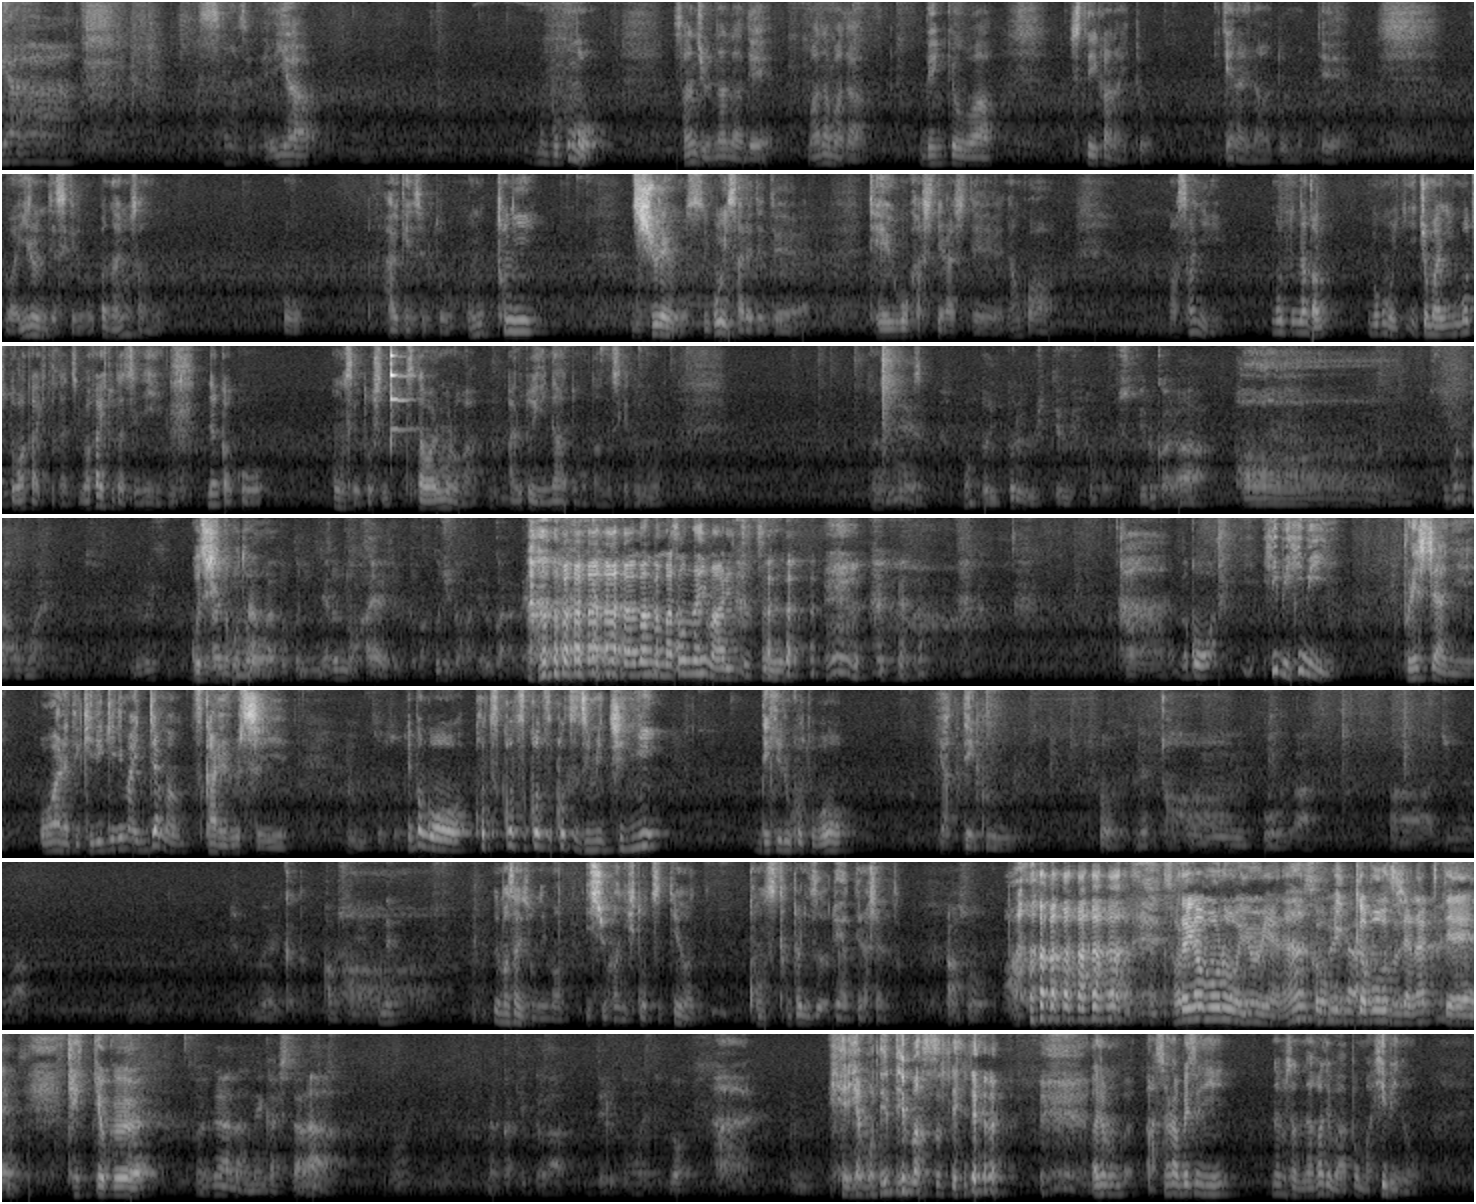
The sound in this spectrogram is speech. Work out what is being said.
いやーそうなんですよね。いやもう僕も37でまだまだ勉強はしていかないといけないなと思ってはいるんですけどやっぱ南陽さんを拝見すると本当に自主練をすごいされてて手動かしてらしてなんかうんまさにもっとなんか僕も一応前にもうちょっと若い人たち若い人たちになんかこう音声を通して伝わるものがあるといいなと思ったんですけど。も。ただねもっとる人も知ってるからはあすごいとは思わへんんですよ。ご自身のことをなんか特に寝るの早い時とか9時とか寝るからね。まあまあまあそんな日もありつつ。はあ。こう日々日々プレッシャーに追われてキリキリ前じゃまあ疲れるし。うんそうそうやっぱこうコツコツコツコツ地道にできることをやっていく。そうですね。あそういう方があー自分は、うん、自分のやり方かもしれないね。でまさにその今1週間に一つっていうのはコンスタントにずっとやってらっしゃるんですか？あそう。それがものを言うんやな。こう三日坊主じゃなくて 結局。それが何年かしたらうんなんか結果が出ると思うんやけど、はい。うん、いやいやもう出てますって。あでもあそれは別にナムさんの中ではやっぱまあ日々の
